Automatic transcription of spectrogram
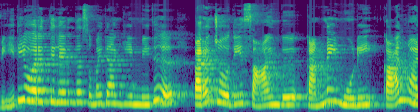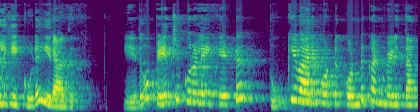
வீதியோரத்தில் இருந்த சுமைதாங்கியின் மீது பரஞ்சோதி சாய்ந்து கண்ணை மூடி கால் நாளிகை கூட இராது. ஏதோ பேச்சு குரலை கேட்டு தூக்கி வாரி போட்டுக்கொண்டு கண் விழித்தான்.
